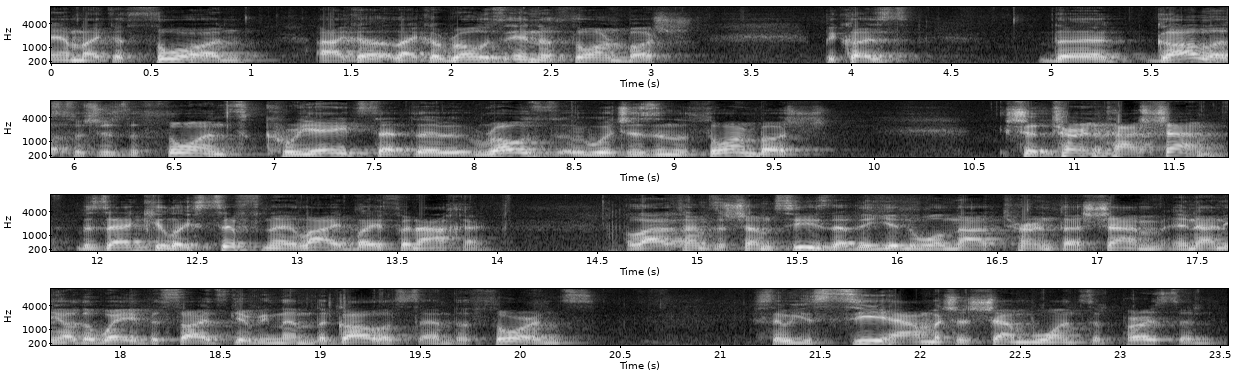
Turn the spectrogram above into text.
am like a thorn, like a, like a rose in a thorn bush, because the galus, which is the thorns, creates that the rose, which is in the thorn bush, should turn to Hashem. A lot of times Hashem sees that the Yidden will not turn to Hashem in any other way besides giving them the galus and the thorns. So you see how much Hashem wants a person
